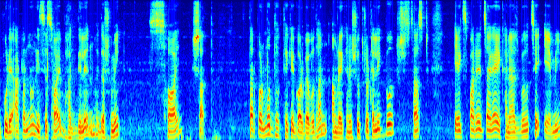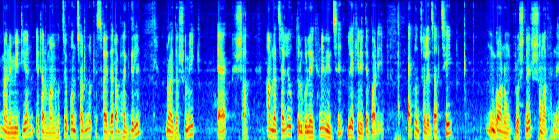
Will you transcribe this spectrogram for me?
উপরে আটান্ন, নিচে ছয়, ভাগ দিলে নয় দশমিক ছয় সাত। তারপর মধ্যক থেকে গড় ব্যবধান, আমরা এখানে সূত্রটা লিখব। জাস্ট এক্স বারের জায়গায় এখানে আসবে হচ্ছে এমই মানে মিডিয়ান এটার মান হচ্ছে পঞ্চান্নকে ছয় দ্বারা ভাগ দিলে নয় দশমিক এক সাত। আমরা চাইলে উত্তরগুলো এখানে নিচে লিখে নিতে পারি। এখন চলে যাচ্ছি গণং প্রশ্নের সমাধানে।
